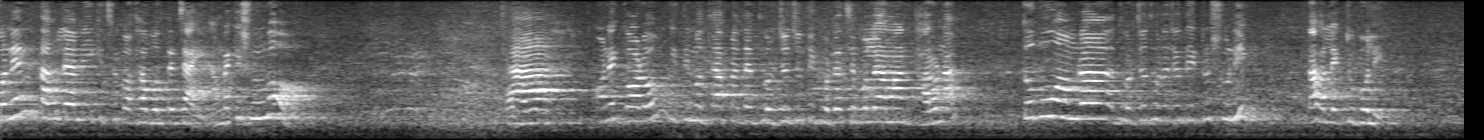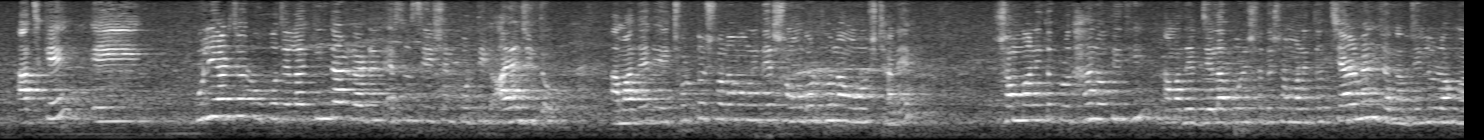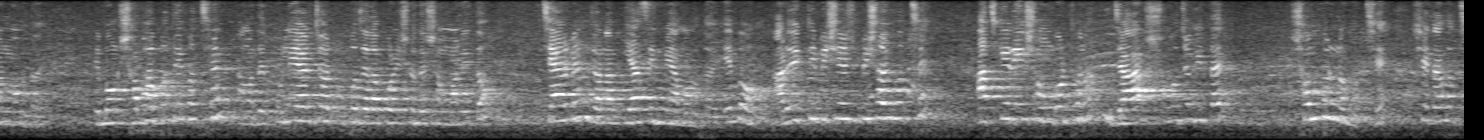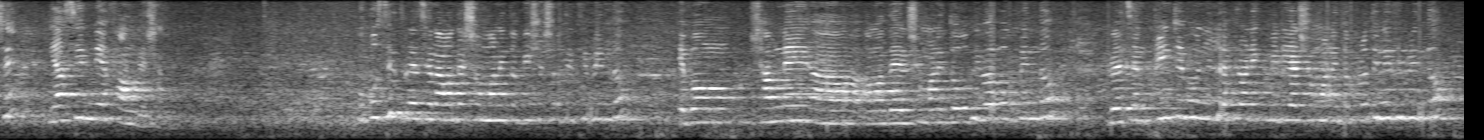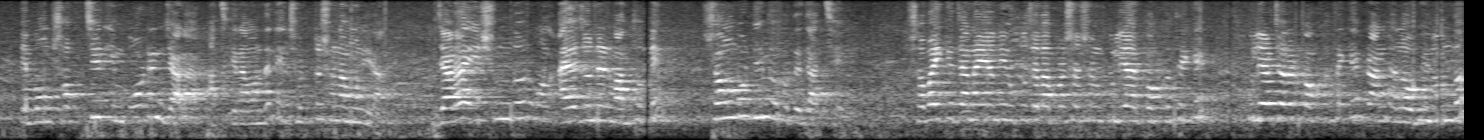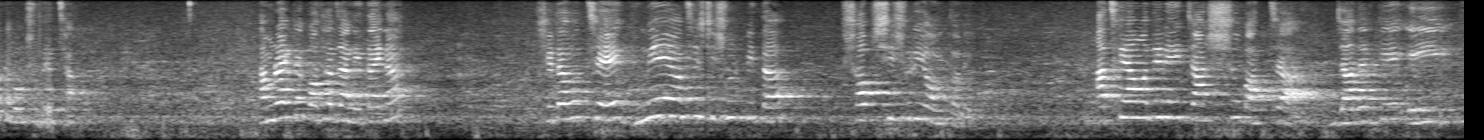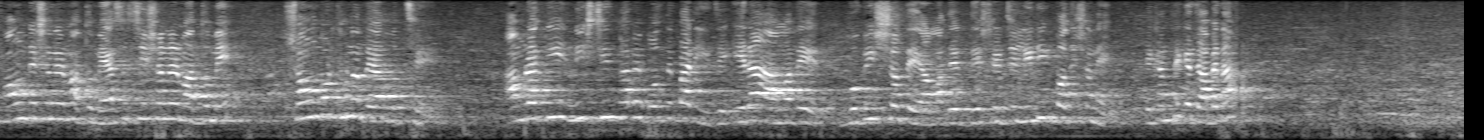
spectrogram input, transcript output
শোনেন, তাহলে আমি কিছু কথা বলতে চাই। আমরা কি শুনব? অনেক গরম, ইতিমধ্যে আপনাদের ধৈর্যচ্যুতি ঘটেছে বলে আমার ধারণা। তবুও আমরা ধৈর্য ধরে যদি একটু শুনি, তাহলে একটু বলি। আজকে এই কুলিয়ারচর উপজেলা কিন্ডার গার্ডেন অ্যাসোসিয়েশন কর্তৃক আয়োজিত আমাদের এই ছোট্ট সোনামণিদের সংবর্ধনা অনুষ্ঠানে সম্মানিত প্রধান অতিথি আমাদের জেলা পরিষদের সম্মানিত চেয়ারম্যান জনাব জিল্লুর রহমান মহোদয়। এবং সভাপতি হচ্ছেন আমাদের কুলিয়ারচর উপজেলা পরিষদের সম্মানিত চেয়ারম্যান জনাব ইয়াসিন মিয়া মহোদয়। এবং আরও একটি বিশেষ বিষয় হচ্ছে আজকের এই সংবর্ধনা যার সহযোগিতায় সম্পূর্ণ হচ্ছে, সেটা হচ্ছে ইয়াসিন মিয়া ফাউন্ডেশন। উপস্থিত রয়েছেন আমাদের সম্মানিত বিশেষ অতিথিবৃন্দ এবং সামনে আমাদের সম্মানিত অভিভাবকবৃন্দ, রয়েছেন প্রিন্ট এবং ইলেকট্রনিক মিডিয়ার সম্মানিত প্রতিনিধিবৃন্দ এবং সবচেয়ে ইম্পর্টেন্ট যারা আজকের আমাদের এই ছোট্ট সোনামণিরা, যারা এই সুন্দর আয়োজনের মাধ্যমে সংবর্ধিত হতে যাচ্ছে, সবাইকে জানাই আমি উপজেলা প্রশাসন কুলিয়ার পক্ষ থেকে, কুলিয়ার কুলিয়ারচরের পক্ষ থেকে প্রাণঢালা অভিনন্দন এবং শুভেচ্ছা। আমরা একটা কথা জানি, তাই না? সেটা হচ্ছে, ঘুমিয়ে আছে শিশুর পিতা, সব শিশুরই অন্তরে। আজকে আমাদের এই চারশো বাচ্চা, যাদেরকে এই ফাউন্ডেশনের মাধ্যমে, অ্যাসোসিয়েশনের মাধ্যমে সংবর্ধনা দেওয়া হচ্ছে। আমরা কি নিশ্চিতভাবে বলতে পারি যে এরা আমাদের ভবিষ্যতে, আমাদের দেশের যে লিডিং পজিশনে এখান থেকে যাবে না?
